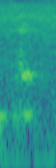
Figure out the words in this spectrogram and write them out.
coupe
